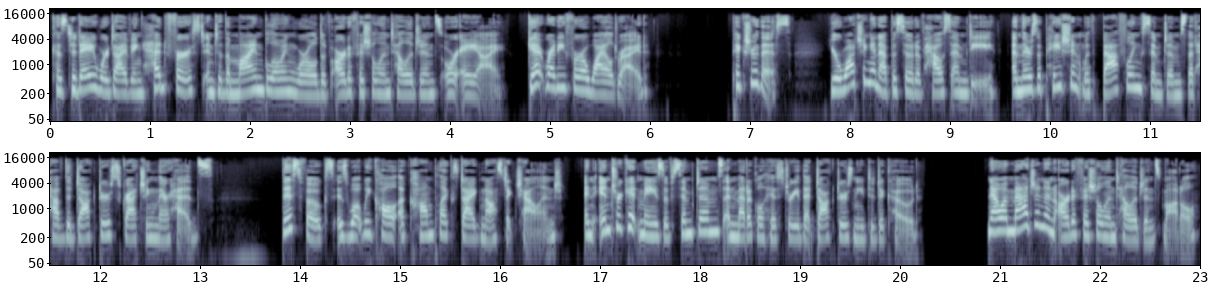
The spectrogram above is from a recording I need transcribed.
because today we're diving headfirst into the mind blowing world of artificial intelligence or AI. Get ready for a wild ride. Picture this you're watching an episode of House MD, and there's a patient with baffling symptoms that have the doctors scratching their heads. This, folks, is what we call a complex diagnostic challenge, an intricate maze of symptoms and medical history that doctors need to decode. Now imagine an artificial intelligence model,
